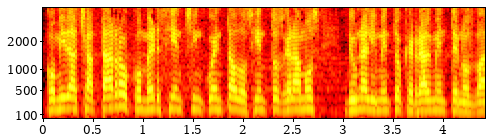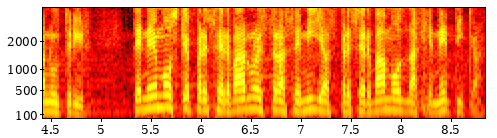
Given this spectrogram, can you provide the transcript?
comida chatarra o comer 150 o 200 gramos de un alimento que realmente nos va a nutrir? Tenemos que preservar nuestras semillas, preservamos la genética.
